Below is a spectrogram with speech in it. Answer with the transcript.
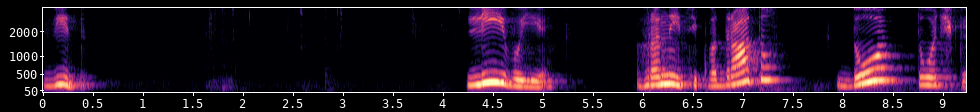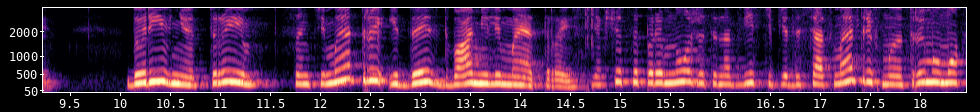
від лівої границі квадрату до точки. Дорівнює 3 см і десь 2 мм. Якщо це перемножити на 250 метрів, ми отримаємо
